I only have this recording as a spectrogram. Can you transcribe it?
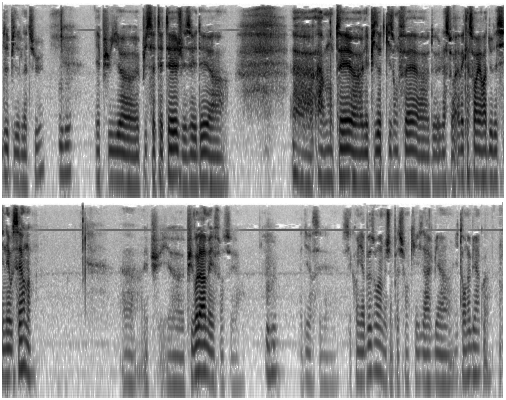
deux épisodes là-dessus Mhm. Et puis euh, puis cet été je les ai aidés à euh, à monter euh, l'épisode qu'ils ont fait euh, de la soirée avec la soirée radio dessinée au CERN Euh, et puis euh, puis voilà mais enfin c'est Mhm. va dire c'est c'est quand il y a besoin mais j'ai l'impression qu'ils arrivent bien ils tournent bien quoi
